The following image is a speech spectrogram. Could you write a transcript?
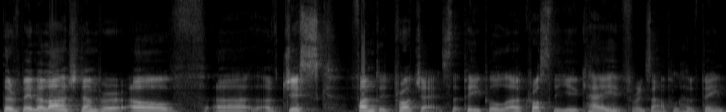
There have been a large number of, uh, of JISC funded projects that people across the UK, for example, have been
